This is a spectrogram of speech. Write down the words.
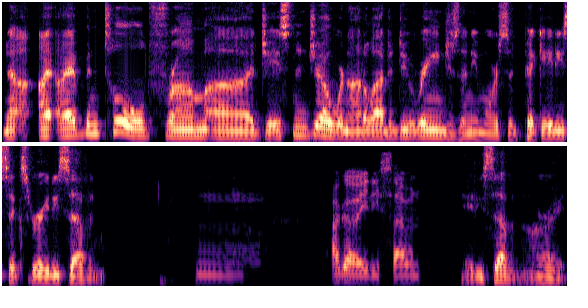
Now, I, I have been told from uh, Jason and Joe we're not allowed to do ranges anymore, so pick 86 or 87. Hmm. I'll go 87. 87. All right.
